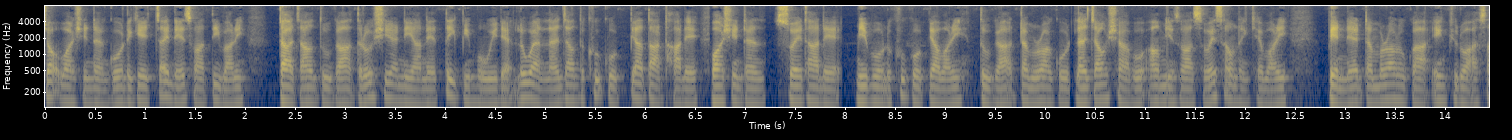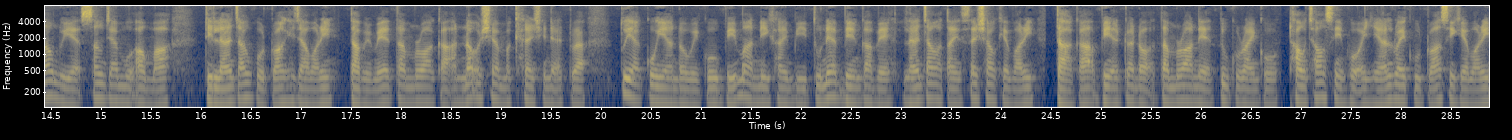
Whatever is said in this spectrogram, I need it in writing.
ကြော့ဝါရှင်တန်ကိုတကယ်ကြိုက်တယ်ဆိုတာသိပါသည်။ ဒါကြောင့်သူကသူတို့ရှိတဲ့နေရာနဲ့တိတ်ပြီးမဝေးတဲ့လိုအပ်လမ်းကြောင်းတစ်ခုကိုပြသထားတဲ့ဝါရှင်တန်ဆွဲထားတဲ့မြေပုံတစ်ခုကိုပြပါရီသူကတမရကိုလမ်းကြောင်းရှာဖို့အောင်မြင်စွာဆွဲဆောင်နိုင်ခဲ့ပါရီပင်နဲ့တမရတို့ကအင်ဖြူတော်အဆောင်တွေရဲ့စောင့်ကြမှုအောက်မှာဒီလမ်းကြောင်းကိုတွားခဲ့ကြပါရီဒါပေမဲ့တမရကအနောက်အရှက်မခန့်ရှင်တဲ့အတွက်သူ့ရဲ့ကိုရန်တော်ဝေကိုဘေးမှာနေခိုင်းပြီးသူနဲ့ပင်ကပဲလမ်းကြောင်းအတိုင်းဆက်လျှောက်ခဲ့ပါရီဒါကပင်အတွက်တော့တမရနဲ့သူ့ကိုယ်တိုင်ကိုထောင်ချောက်ဆင်ဖို့အရန်လွယ်ကူတွားစီခဲ့ပါရီ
